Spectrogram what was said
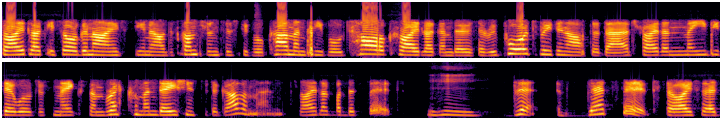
right, like it's organized, you know, these conferences, people come and people talk, right, like, and there's a report written after that, right, and maybe they will just make some recommendations to the government, right, like, but that's it. hmm That, that's it. So I said,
